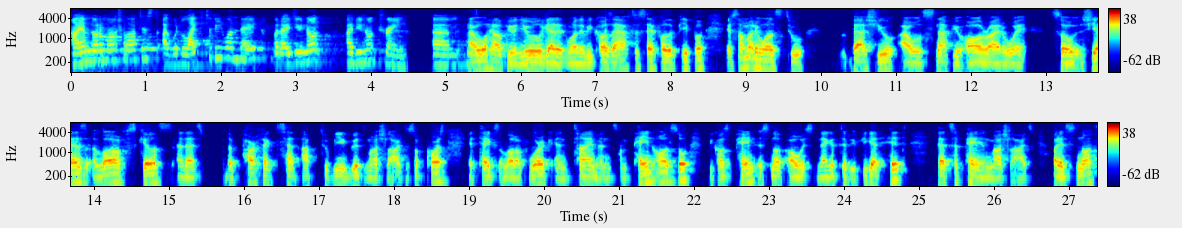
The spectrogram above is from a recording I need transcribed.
I am not a martial artist. I would like to be one day, but I do not. I do not train. Um, I will help you, and you will get it one day. Because I have to say, for the people, if somebody wants to bash you, I will snap you all right away. So she has a lot of skills, and that's the perfect setup to be a good martial artist. Of course, it takes a lot of work and time and some pain also, because pain is not always negative. If you get hit, that's a pain in martial arts, but it's not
